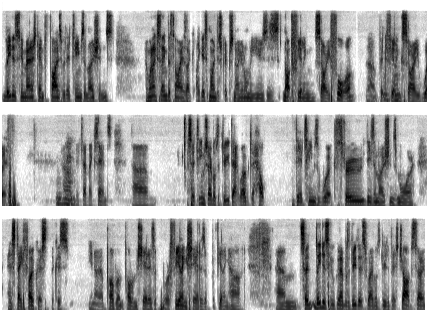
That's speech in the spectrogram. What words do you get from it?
leaders who manage to empathize with their team's emotions. And when I say empathize, I, I guess my description I normally use is not feeling sorry for, uh, but mm-hmm. feeling sorry with, mm-hmm. um, if that makes sense. Um, so teams are able to do that. We're able to help their teams work through these emotions more and stay focused because you know a problem problem shared as a or a feeling shared as a feeling halved. Um, so leaders who were able to do this were able to do the best job. So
